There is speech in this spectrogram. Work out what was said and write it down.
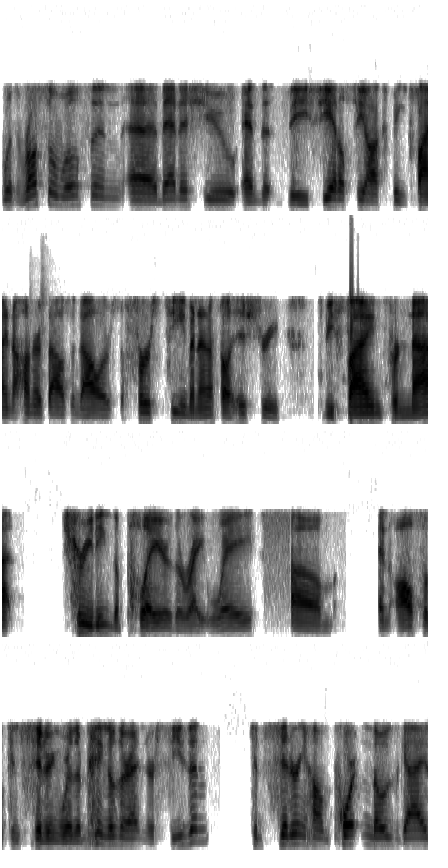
with Russell Wilson, uh, that issue, and the, the Seattle Seahawks being fined $100,000, the first team in NFL history to be fined for not treating the player the right way, um, and also considering where the Bengals are at in their season, considering how important those guys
